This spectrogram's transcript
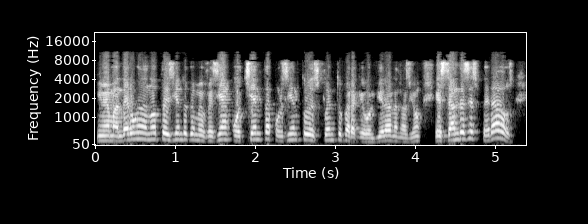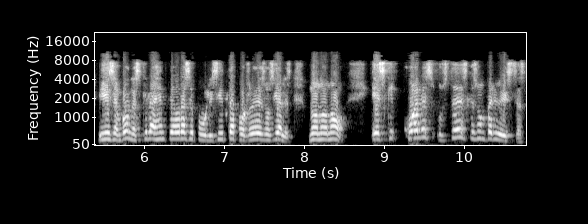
y me mandaron una nota diciendo que me ofrecían 80% de descuento para que volviera a la Nación. Están desesperados y dicen, bueno, es que la gente ahora se publicita por redes sociales. No, no, no. Es que, ¿cuáles, ustedes que son periodistas,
